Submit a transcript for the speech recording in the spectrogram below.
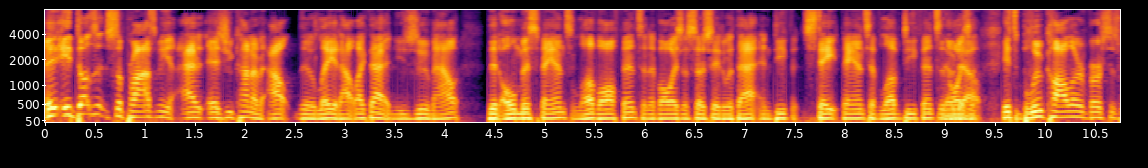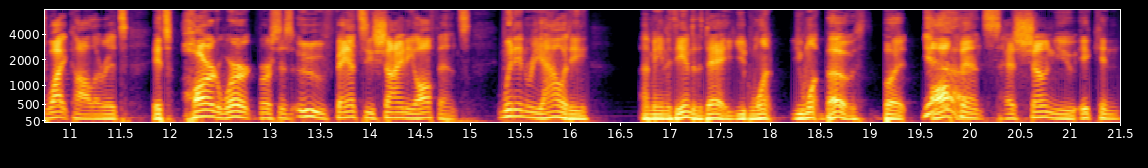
It, it doesn't surprise me as, as you kind of out you know, lay it out like that and you zoom out that Ole Miss fans love offense and have always associated with that, and def- state fans have loved defense and No always doubt. it's blue collar versus white collar. It's it's hard work versus ooh fancy shiny offense. When in reality, I mean, at the end of the day, you'd want you want both, but Yeah. offense has shown you it can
